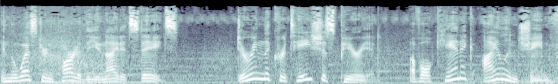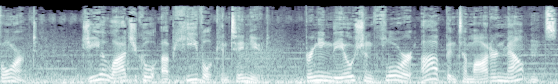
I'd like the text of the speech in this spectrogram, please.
in the western part of the United States. During the Cretaceous period, a volcanic island chain formed. Geological upheaval continued, bringing the ocean floor up into modern mountains.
